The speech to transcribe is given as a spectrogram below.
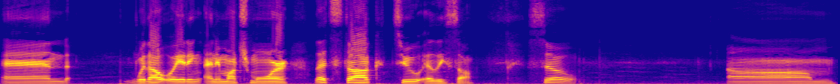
And without waiting any much more, let's talk to Elissa. So um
